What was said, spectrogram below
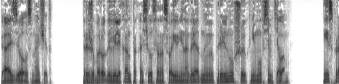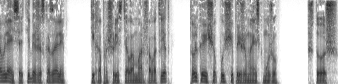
«Козел, значит». Рыжебородый великан покосился на свою ненаглядную, прильнувшую к нему всем телом. «Исправляйся, тебе же сказали», — тихо прошелестела Марфа в ответ, только еще пуще прижимаясь к мужу. «Что ж,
